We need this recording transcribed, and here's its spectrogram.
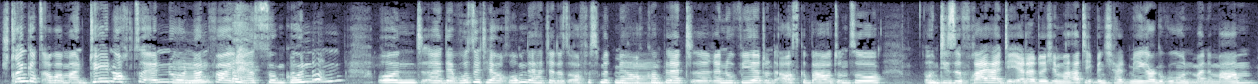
ich trinke jetzt aber meinen Tee noch zu Ende mhm. und dann mhm. fahre ich erst zum Kunden. Und äh, der wuselt ja auch rum, der hat ja das Office mit mir mhm. auch komplett äh, renoviert und ausgebaut und so. Und diese Freiheit, die er dadurch immer hatte, die bin ich halt mega gewohnt. Meine Mom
